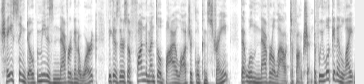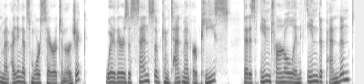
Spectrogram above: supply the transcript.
chasing dopamine is never going to work because there's a fundamental biological constraint that will never allow it to function. If we look at enlightenment, I think that's more serotonergic, where there is a sense of contentment or peace that is internal and independent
